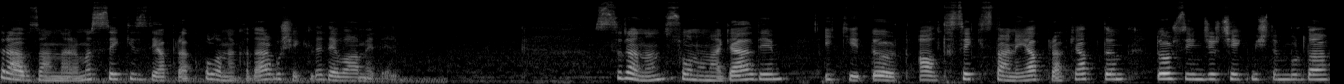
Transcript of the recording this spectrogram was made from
trabzanlarımız 8 yaprak olana kadar bu şekilde devam edelim. Sıranın sonuna geldim. 2, 4, 6, 8 tane yaprak yaptım. 4 zincir çekmiştim burada.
